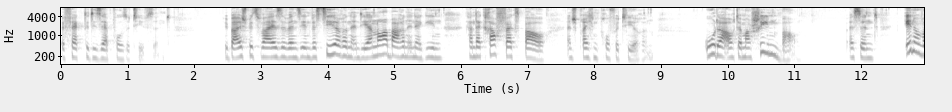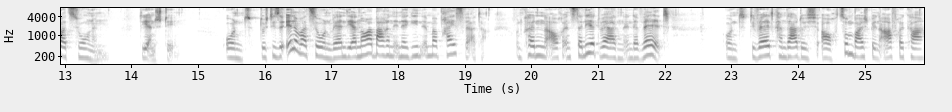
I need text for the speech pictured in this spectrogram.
Effekte, die sehr positiv sind. Wie beispielsweise, wenn Sie investieren in die erneuerbaren Energien, kann der Kraftwerksbau entsprechend profitieren. Oder auch der Maschinenbau. Es sind Innovationen, die entstehen. Und durch diese Innovationen werden die erneuerbaren Energien immer preiswerter und können auch installiert werden in der Welt und die Welt kann dadurch auch zum Beispiel in Afrika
